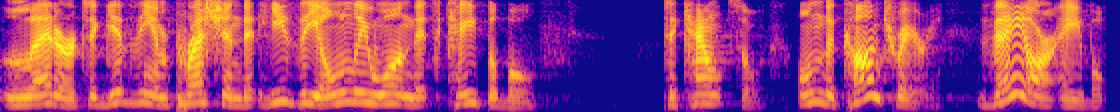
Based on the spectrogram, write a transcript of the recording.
letter to give the impression that he's the only one that's capable to counsel. On the contrary, they are able.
